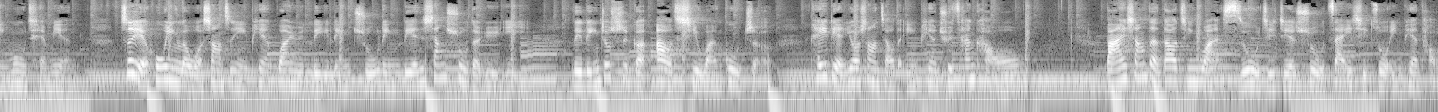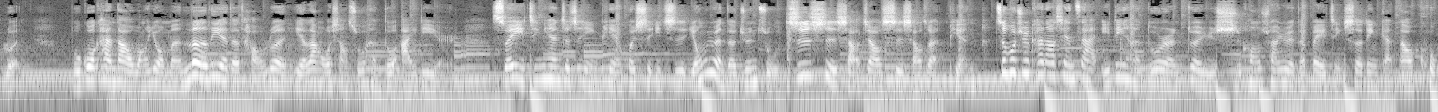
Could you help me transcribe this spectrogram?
荧幕前面。这也呼应了我上支影片关于李霖竹林莲香树的寓意。李霖就是个傲气顽固者，可以点右上角的影片去参考哦。本来想等到今晚十五集结束再一起做影片讨论。不过看到网友们热烈的讨论，也让我想出很多 idea。所以今天这支影片会是一支永远的君主知识小教室小短片。这部剧看到现在，一定很多人对于时空穿越的背景设定感到困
